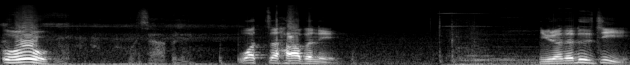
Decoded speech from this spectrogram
哦，What's happening? What's happening? 女人的日记，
